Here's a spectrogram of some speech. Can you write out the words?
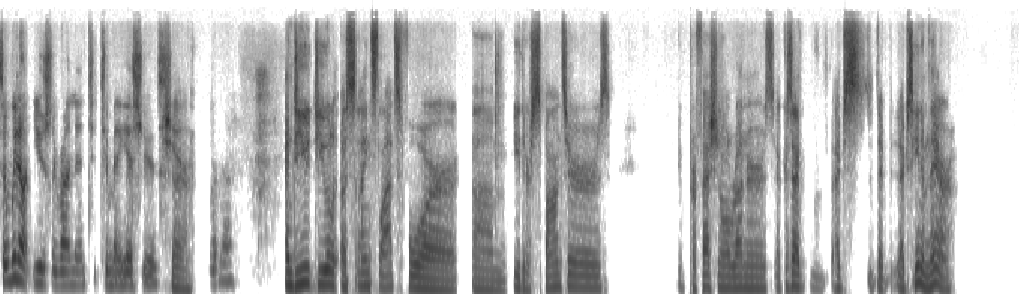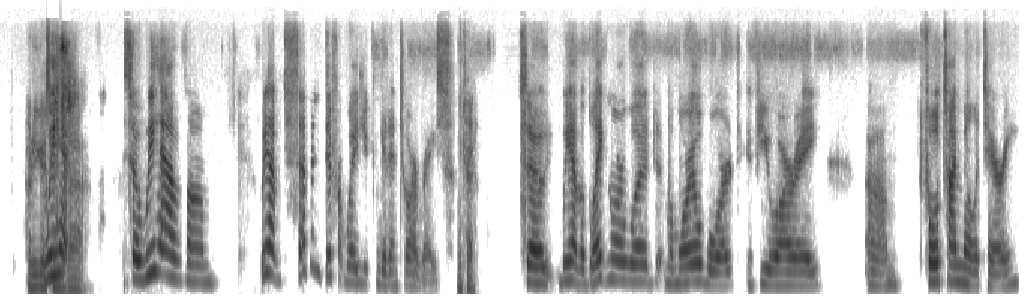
so we don't usually run into too many issues. Sure. And do you do you assign slots for um, either sponsors, professional runners? Because I've I've I've seen them there. How do you guys we handle that? So we have um, we have seven different ways you can get into our race. Okay. So we have a Blake Norwood Memorial Award if you are a um, full-time military.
